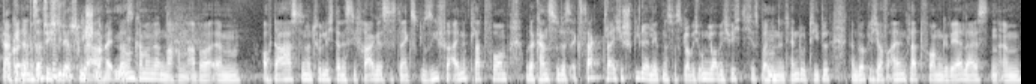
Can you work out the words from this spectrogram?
da okay, könnte man es natürlich wieder zuschneiden. Ne? Das kann man dann machen, aber ähm, auch da hast du natürlich, dann ist die Frage, ist es dann exklusiv für eine Plattform oder kannst du das exakt gleiche Spielerlebnis, was glaube ich unglaublich wichtig ist bei mhm. einem Nintendo-Titel, dann wirklich auf allen Plattformen gewährleisten? Ähm,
